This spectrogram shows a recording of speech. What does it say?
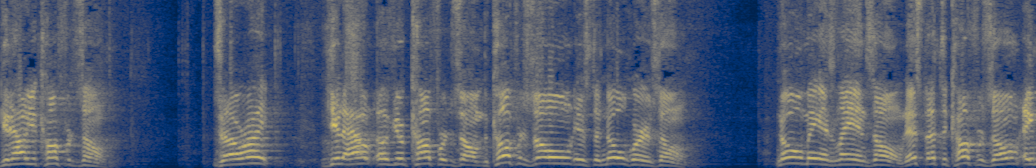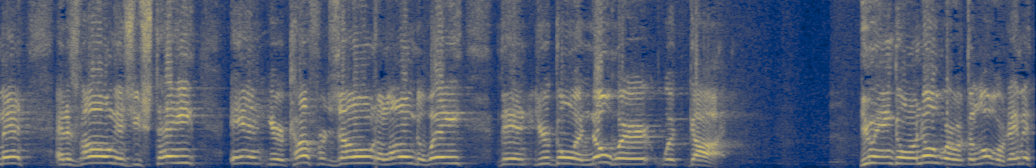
get out of your comfort zone. Is that all right? Get out of your comfort zone. The comfort zone is the nowhere zone. No man's land zone. That's, that's the comfort zone. Amen. And as long as you stay in your comfort zone along the way, then you're going nowhere with God. You ain't going nowhere with the Lord. Amen.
